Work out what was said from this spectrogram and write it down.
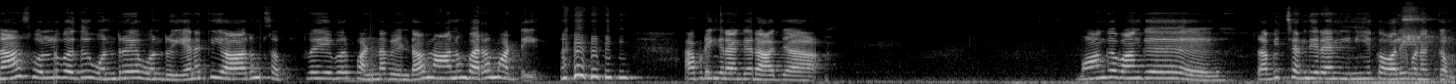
நான் சொல்லுவது ஒன்றே ஒன்று. எனக்கு யாரும் சப்ஸ்கிரைபர் பண்ண வேண்டாம். நானும் வர மாட்டேன் அப்படிங்கிறாங்க ராஜா. வாங்க வாங்க. ரவிச்சந்திரன் இனிய காலை வணக்கம்.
